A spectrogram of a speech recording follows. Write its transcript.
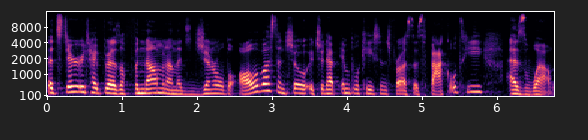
that stereotype threat is a phenomenon that's general to all of us, and so it should have implications for us as faculty as well.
